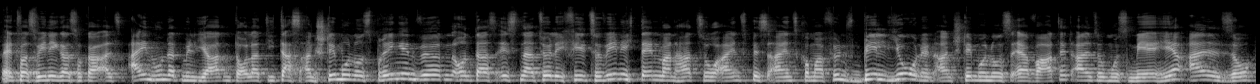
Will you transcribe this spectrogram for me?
etwas weniger sogar als 100 Milliarden Dollar, die das an Stimulus bringen würden und das ist natürlich viel zu wenig, denn man hat so 1 bis 1,5 Billionen an Stimulus erwartet, also muss mehr her, also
